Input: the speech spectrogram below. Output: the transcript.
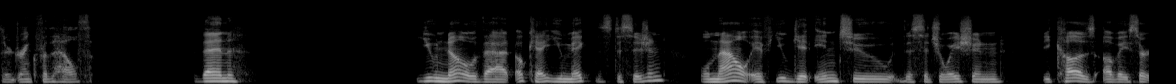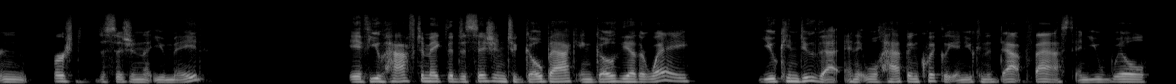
Another drink for the health, then you know that, okay, you make this decision. Well, now if you get into this situation because of a certain first decision that you made, if you have to make the decision to go back and go the other way, you can do that and it will happen quickly and you can adapt fast and you will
